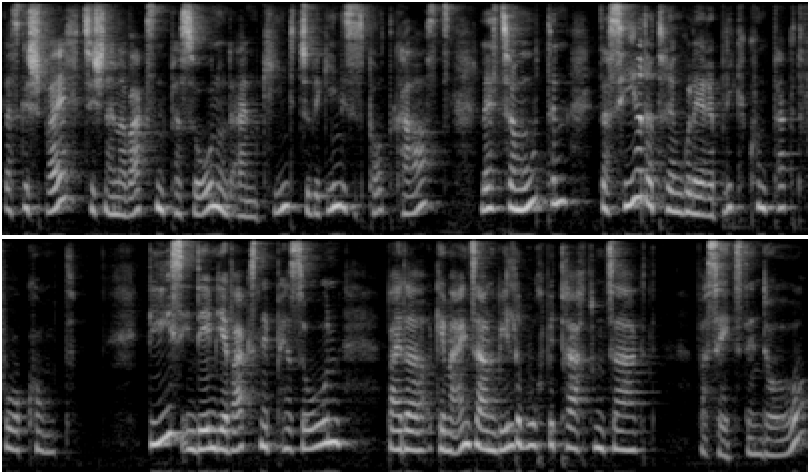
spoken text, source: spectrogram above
Das Gespräch zwischen einer erwachsenen Person und einem Kind zu Beginn dieses Podcasts lässt vermuten, dass hier der trianguläre Blickkontakt vorkommt. Dies, indem die erwachsene Person bei der gemeinsamen Bilderbuchbetrachtung sagt, was setzt denn da?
